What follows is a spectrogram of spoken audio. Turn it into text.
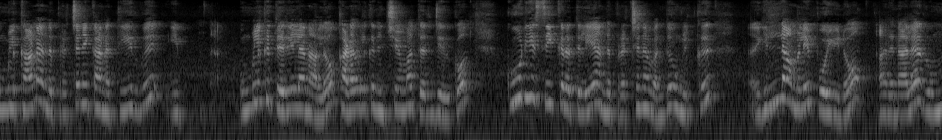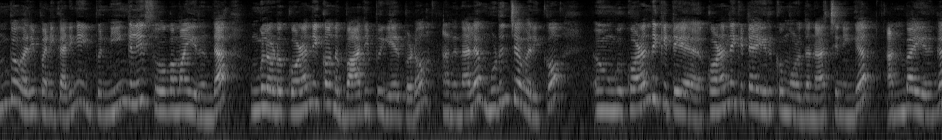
உங்களுக்கான அந்த பிரச்சனைக்கான தீர்வு இப் உங்களுக்கு தெரியலனாலும் கடவுளுக்கு நிச்சயமாக தெரிஞ்சிருக்கும். கூடிய சீக்கிரத்திலேயே அந்த பிரச்சனை வந்து உங்களுக்கு இல்லாமலே போயிடும். அதனால ரொம்ப வரி பண்ணிக்காதீங்க. இப்போ நீங்களே சோகமாக இருந்தால் உங்களோட குழந்தைக்கும் அந்த பாதிப்பு ஏற்படும். அதனால முடிஞ்ச வரைக்கும் உங்கள் குழந்தைகிட்ட குழந்தைகிட்ட இருக்கும் பொழுதுனாச்சு நீங்கள் அன்பாக இருங்க.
